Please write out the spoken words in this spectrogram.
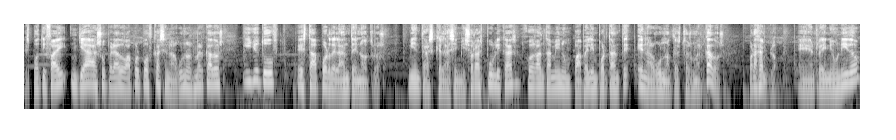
Spotify ya ha superado Apple Podcasts en algunos mercados y YouTube está por delante en otros, mientras que las emisoras públicas juegan también un papel importante en algunos de estos mercados. Por ejemplo, en Reino Unido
